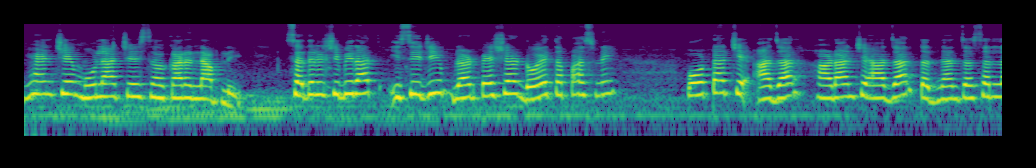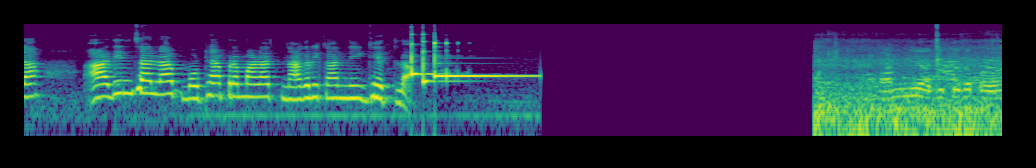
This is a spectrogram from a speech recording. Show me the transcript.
यांचे मोलाचे सहकार्य लाभले. सदर शिबिरात E C G blood pressure डोळे तपासणी पोटाचे आजार हाडांचे आजार तज्ज्ञांचा सल्ला आदींचा लाभ मोठ्या प्रमाणात नागरिकांनी घेतला. माननीय अजितदादा पवार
